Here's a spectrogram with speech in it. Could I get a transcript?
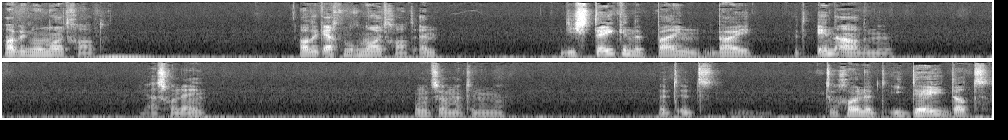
heb ik nog nooit gehad. Had ik echt nog nooit gehad. En die stekende pijn bij het inademen. Ja, is gewoon eng. Om het zo maar te noemen. Het, het, het- gewoon het idee dat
